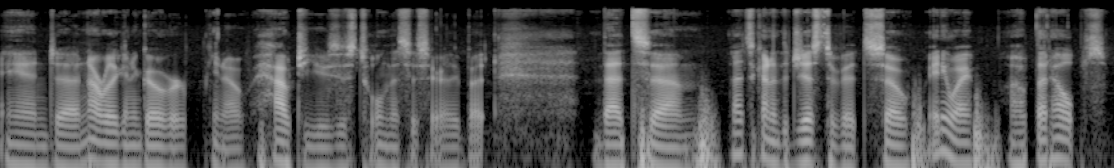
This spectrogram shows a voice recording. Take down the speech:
And uh, not really going to go over you know how to use this tool necessarily, but that's um, that's kind of the gist of it. So anyway, I hope that helps.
